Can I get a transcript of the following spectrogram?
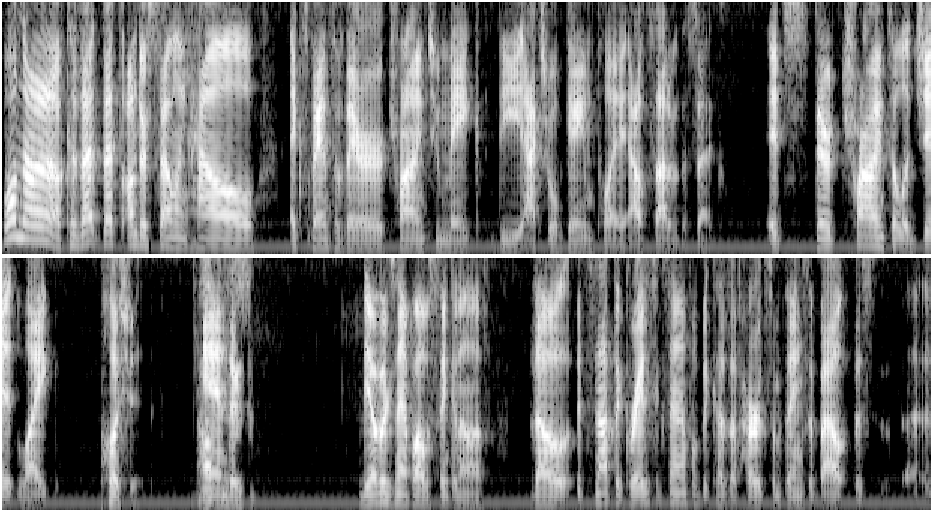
Well, no, no, no, because that that's underselling how expansive they're trying to make the actual gameplay outside of the sex. It's they're trying to legit like push it. And there's the other example I was thinking of, though it's not the greatest example because I've heard some things about this uh,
